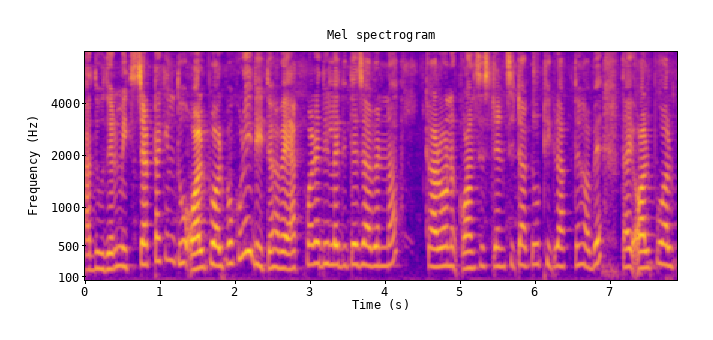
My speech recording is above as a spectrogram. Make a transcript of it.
আর দুধের মিক্সচারটা কিন্তু অল্প অল্প করেই দিতে হবে। একবারে ঢেলে দিতে যাবেন না, কারণ কনসিস্টেন্সিটাকেও ঠিক রাখতে হবে। তাই অল্প অল্প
